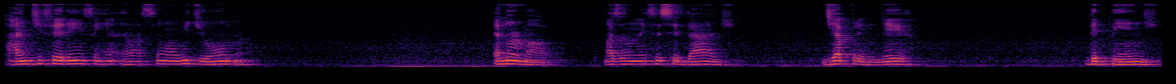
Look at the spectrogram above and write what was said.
a indiferença em relação ao idioma é normal, mas a necessidade de aprender depende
